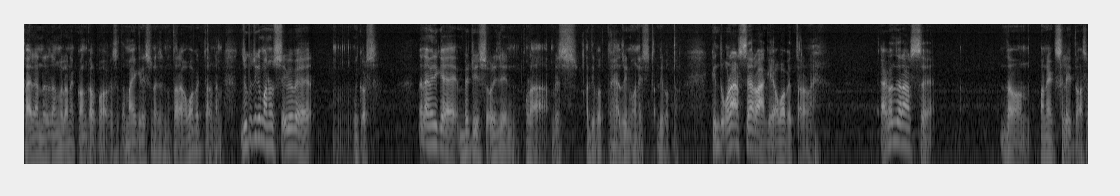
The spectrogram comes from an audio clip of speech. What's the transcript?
থাইল্যান্ডের জঙ্গলে অনেক কঙ্কাল পাওয়া গেছে, তো মাইগ্রেশনের জন্য তারা অভাবের তার নাম যুগে যুগে মানুষ এইভাবে ই করছে। আমেরিকায় ব্রিটিশ অরিজিন, ওরা বেশ আধিপত্য হ্যাজুইন মনিস্ট আধিপত্য। কিন্তু ওরা আসছে আরও আগে অভাবের তাড়নায়। এখন যারা আসছে, যেমন অনেক ছেলেই তো আছে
